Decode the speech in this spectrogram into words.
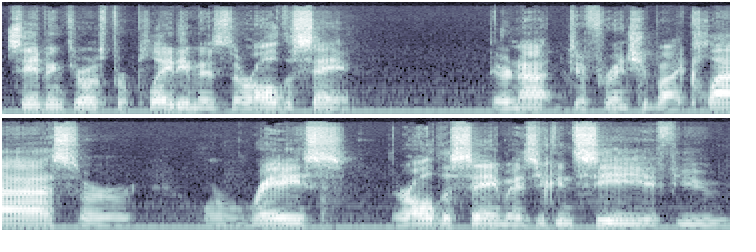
saving throws for Palladium is they're all the same. They're not differentiated by class or or race. They're all the same. As you can see, if you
